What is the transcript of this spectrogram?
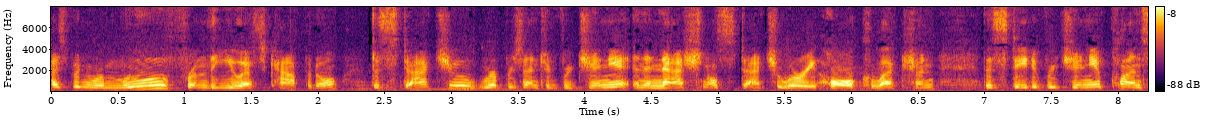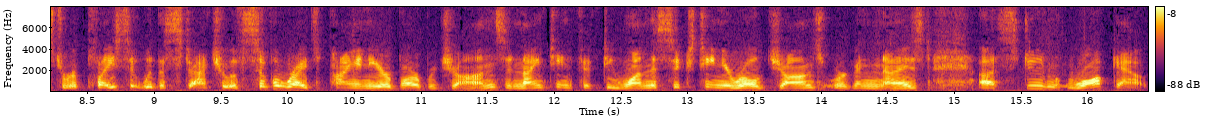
has been removed from the U.S. Capitol. The statue represented Virginia in the National Statuary Hall collection. The state of Virginia plans to replace it with a statue of civil rights pioneer Barbara Johns. In 1951, the 16-year-old Johns organized a student walkout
